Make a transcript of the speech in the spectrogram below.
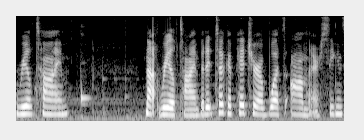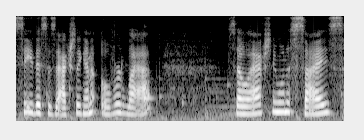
real time. Not real time, but it took a picture of what's on there. So you can see this is actually going to overlap. So I actually want to size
